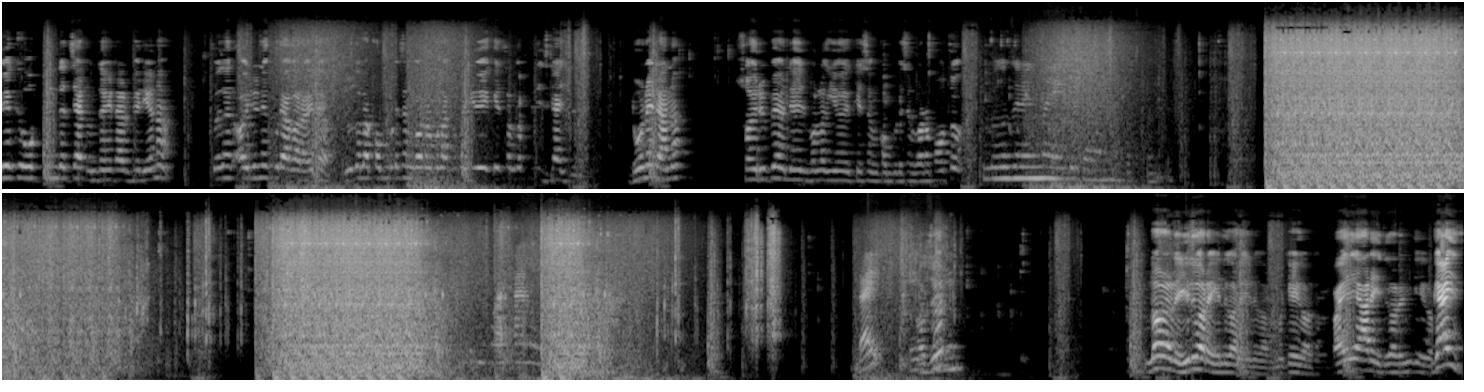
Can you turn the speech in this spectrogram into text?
यो एकै द च्याट हुन्छ केटाहरू फेरि होइन त अहिले नै कुरा गर है त जो जसलाई कम्पिटिसन गर्न मन लाग्छ यो एकेसँग प्लिज गाइज डोनेट हान सय रुपियाँ अनि त्यसपछि यो एकेसँग कम्पिटिसन गर्न पाउँछौ हजुर? ल हिल गर हिल गर हिल गर। म केही गर्दैन। बाहिर आएर हिल गरेर केही गाइज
